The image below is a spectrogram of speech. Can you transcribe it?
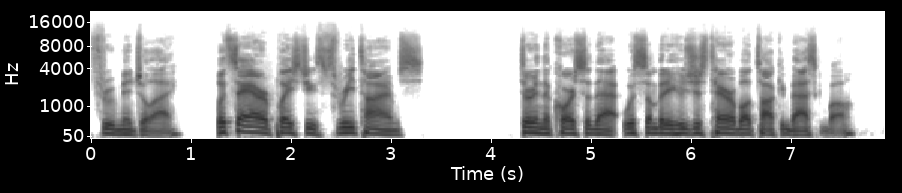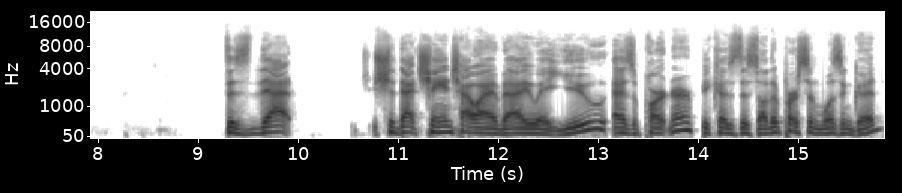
through mid July. Let's say I replaced you three times during the course of that with somebody who's just terrible at talking basketball. Does that should that change how I evaluate you as a partner because this other person wasn't good?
